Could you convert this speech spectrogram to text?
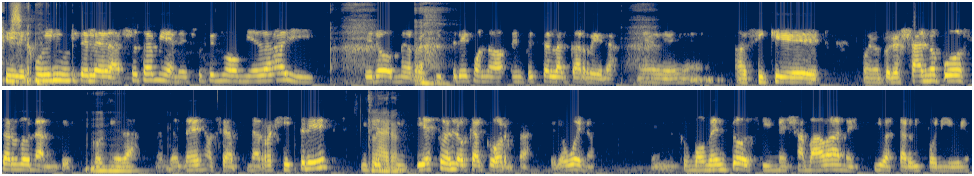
sí, es un límite la edad. Yo también, eh, yo tengo mi edad, y pero me registré cuando empecé la carrera. Eh, así que, bueno, pero ya no puedo ser donante con mi edad, ¿me entendés? O sea, me registré y, y eso es lo que acorta. Pero bueno, en su momento, si me llamaban, iba a estar disponible.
